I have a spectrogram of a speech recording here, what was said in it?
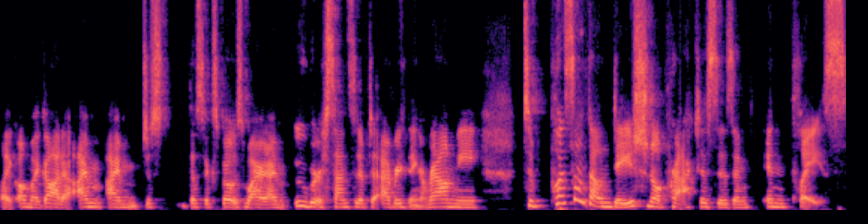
like oh my god i'm i'm just this exposed wired i'm uber sensitive to everything around me to put some foundational practices in, in place.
